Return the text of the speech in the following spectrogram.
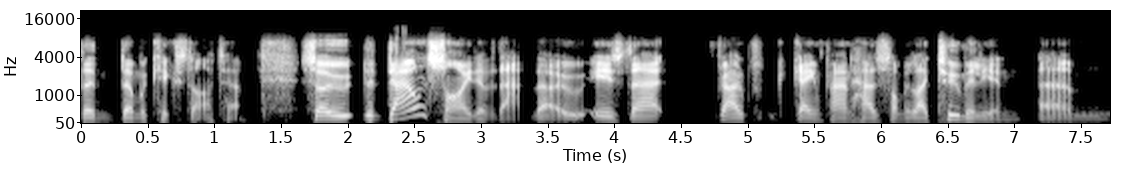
than than with kickstarter so the downside of that though is that GameFound has something like 2 million um,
